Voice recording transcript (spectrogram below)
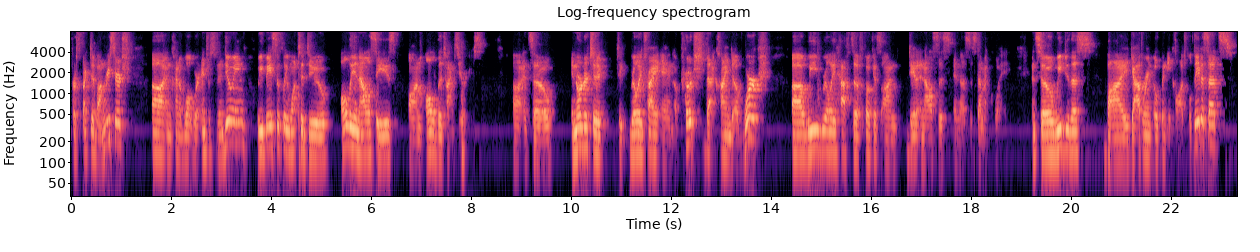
perspective on research uh, and kind of what we're interested in doing, we basically want to do all the analyses on all the time series. Uh, and so in order to, to really try and approach that kind of work, uh, we really have to focus on data analysis in a systemic way. And so we do this by gathering open ecological data sets,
